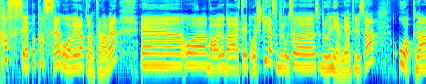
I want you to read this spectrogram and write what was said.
kasse på kasse over Atlanterhavet. Eh, og var jo da, etter et års tid da, så, dro, så, så dro hun hjem igjen til USA. Åpna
